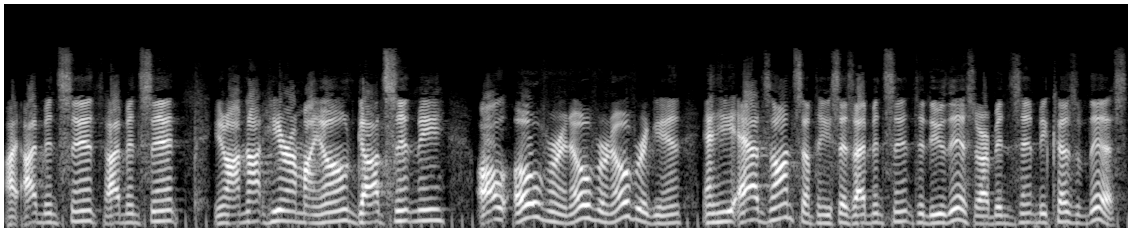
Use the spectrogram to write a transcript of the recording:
I, have been sent, I've been sent. You know, I'm not here on my own. God sent me. All over and over and over again, and he adds on something. He says, I've been sent to do this, or I've been sent because of this.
